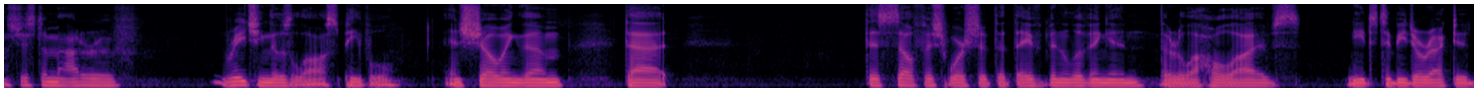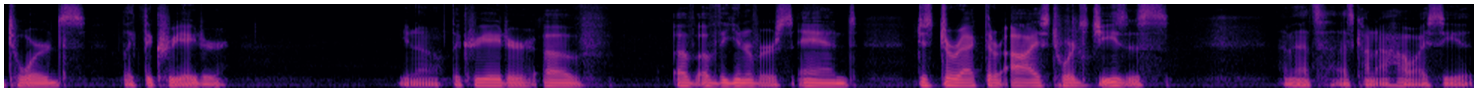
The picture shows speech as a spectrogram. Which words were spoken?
it's just a matter of reaching those lost people and showing them that this selfish worship that they've been living in their whole lives needs to be directed towards like the creator you know the creator of of of the universe and just direct their eyes towards jesus. I mean that's that's kind of how i see it.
